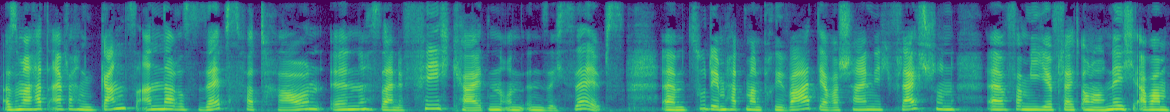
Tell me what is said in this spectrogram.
Also man hat einfach ein ganz anderes Selbstvertrauen in seine Fähigkeiten und in sich selbst. Ähm, zudem hat man privat ja wahrscheinlich vielleicht schon äh, Familie, vielleicht auch noch nicht, aber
